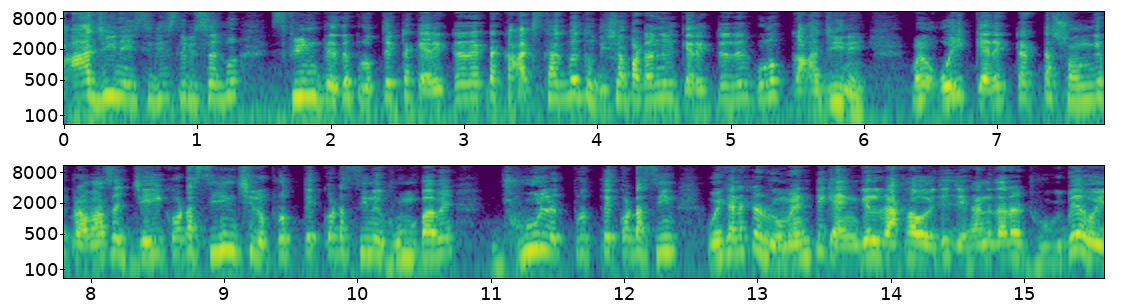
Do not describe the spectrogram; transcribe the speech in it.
কাজই নেই সিরিয়াসলি বিশ্বাস করুন স্ক্রিন প্লেতে প্রত্যেকটা ক্যারেক্টারের একটা কাজ থাকবে তো দিশা পাটানির ক্যারেক্টারের কোনো কাজই নেই। মানে ওই ক্যারেক্টারটার সঙ্গে প্রভাসের যেই কটা সিন ছিল, প্রত্যেক কটা সিনে ঘুম পাবে, ঝুল প্রত্যেক কটা সিন ওইখানে একটা রোম্যান্টিক অ্যাঙ্গেল রাখা হয়েছে, যেখানে তারা ঢুকবে, ওই,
